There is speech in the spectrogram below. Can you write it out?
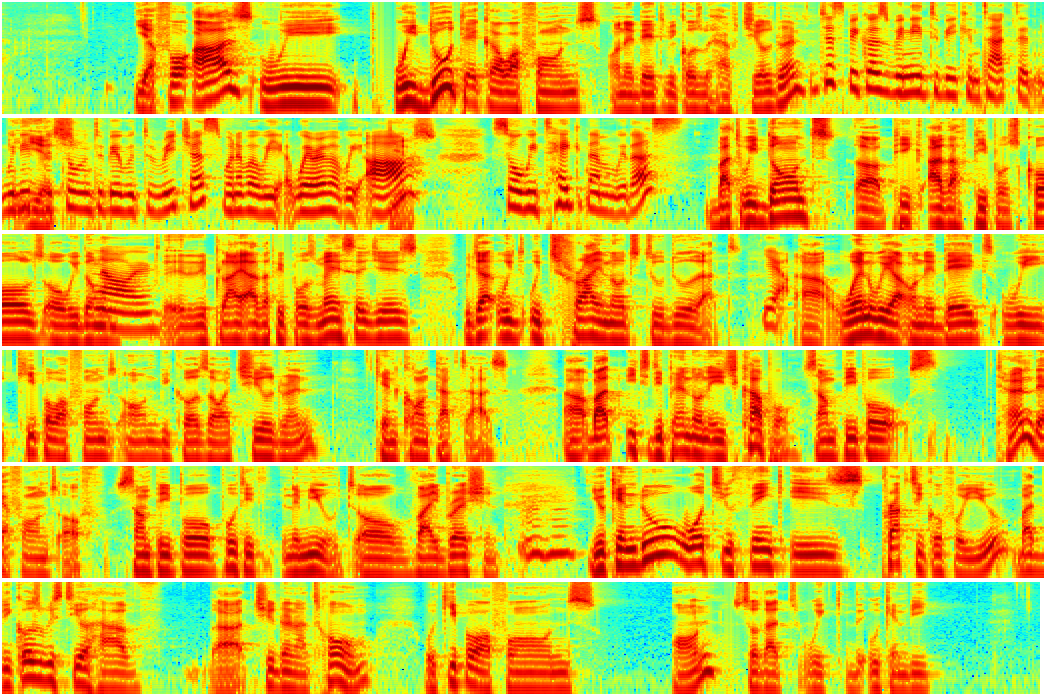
Yeah, for us, we we do take our phones on a date because we have children. Just because we need to be contacted, we need the children to be able to reach us whenever we, wherever we are. Yes. So we take them with us. but we don't uh, pick other people's calls or we don't No. uh, reply other people's messages we, just, we we try not to do that Yeah. uh, when we are on a date we keep our phones on because our children can contact us uh, but it depends on each couple some people turn their phones off some people put it in a mute or vibration you can do what you think is practical for you but because we still have uh, children at home we keep our phones on so that we we can be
